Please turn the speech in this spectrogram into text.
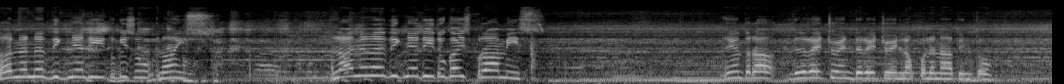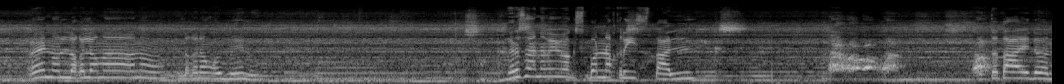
Laki na nadig niya dito, guys. Oh, nice. Laki na nadig niya dito, guys. Promise. Ayun, tara. Diretsuin, diretsuin lang pala natin to. Ayun, ang laki lang na, ano, laki ng orb na yun, oh. Pero sana may mag-spawn na crystal. Punta tayo doon.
